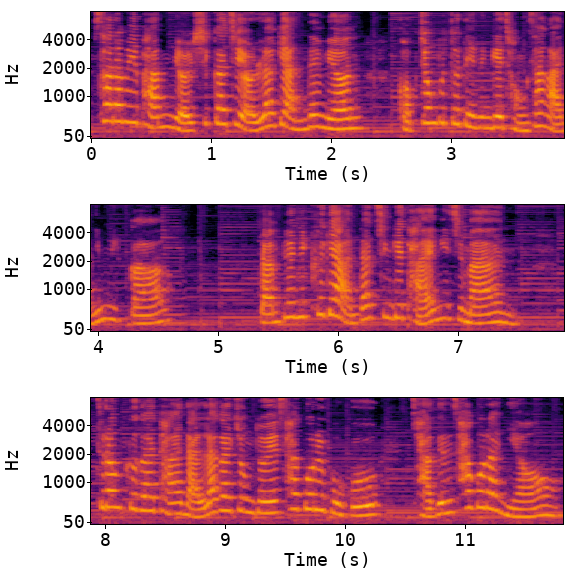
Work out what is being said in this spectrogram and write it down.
사람이 밤 10시까지 연락이 안 되면 걱정부터 되는 게 정상 아닙니까? 남편이 크게 안 다친 게 다행이지만 트렁크가 다 날아갈 정도의 사고를 보고 작은 사고라니요.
